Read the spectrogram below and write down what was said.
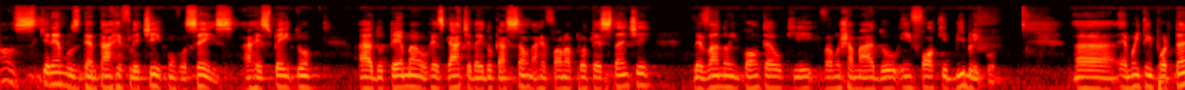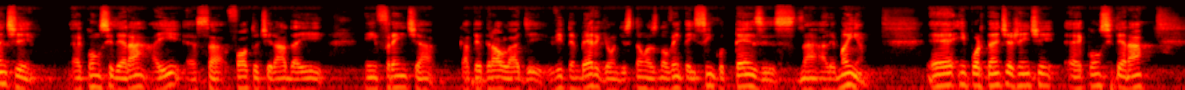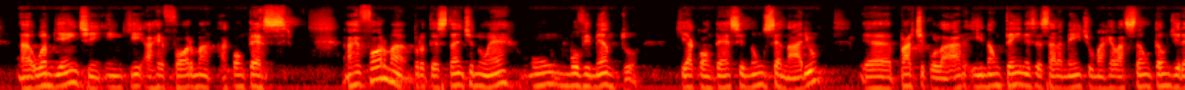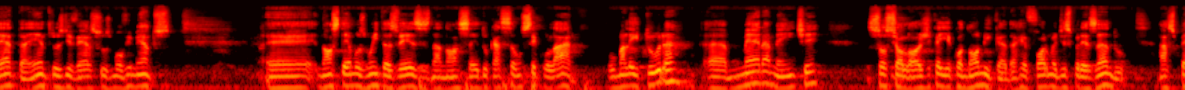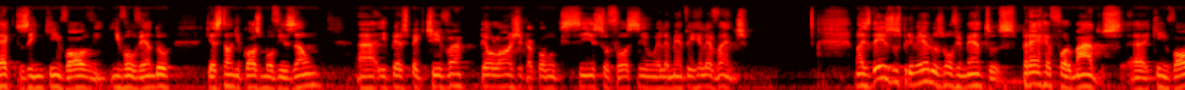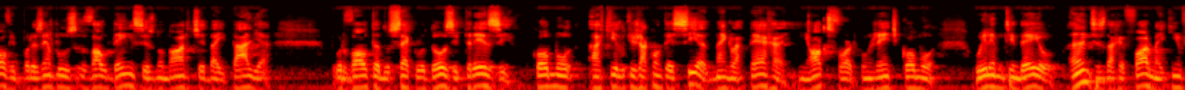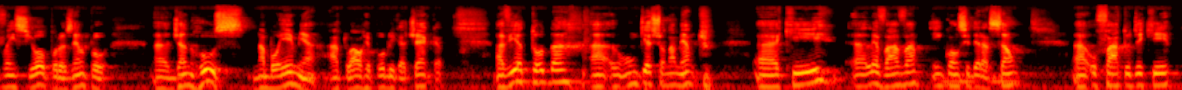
Nós queremos tentar refletir com vocês a respeito ah, do tema o resgate da educação na reforma protestante, levando em conta o que vamos chamar do enfoque bíblico. Ah, é muito importante é, considerar aí essa foto tirada aí em frente à catedral lá de Wittenberg, onde estão as 95 teses na Alemanha. É importante a gente é, considerar uh, o ambiente em que a reforma acontece. A reforma protestante não é um movimento que acontece num cenário é, particular e não tem necessariamente uma relação tão direta entre os diversos movimentos. É, nós temos muitas vezes na nossa educação secular uma leitura é, meramente sociológica e econômica da reforma, desprezando aspectos em que envolvem, envolvendo questão de cosmovisão uh, e perspectiva teológica, como se isso fosse um elemento irrelevante. Mas desde os primeiros movimentos pré-reformados, uh, que envolvem, por exemplo, os valdenses no norte da Itália, por volta do século 12, 13, como aquilo que já acontecia na Inglaterra, em Oxford, com gente como William Tyndale antes da reforma e que influenciou, por exemplo, uh, Jan Hus na Boêmia, atual República Tcheca, havia toda uh, um questionamento uh, que levava em consideração o fato de que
